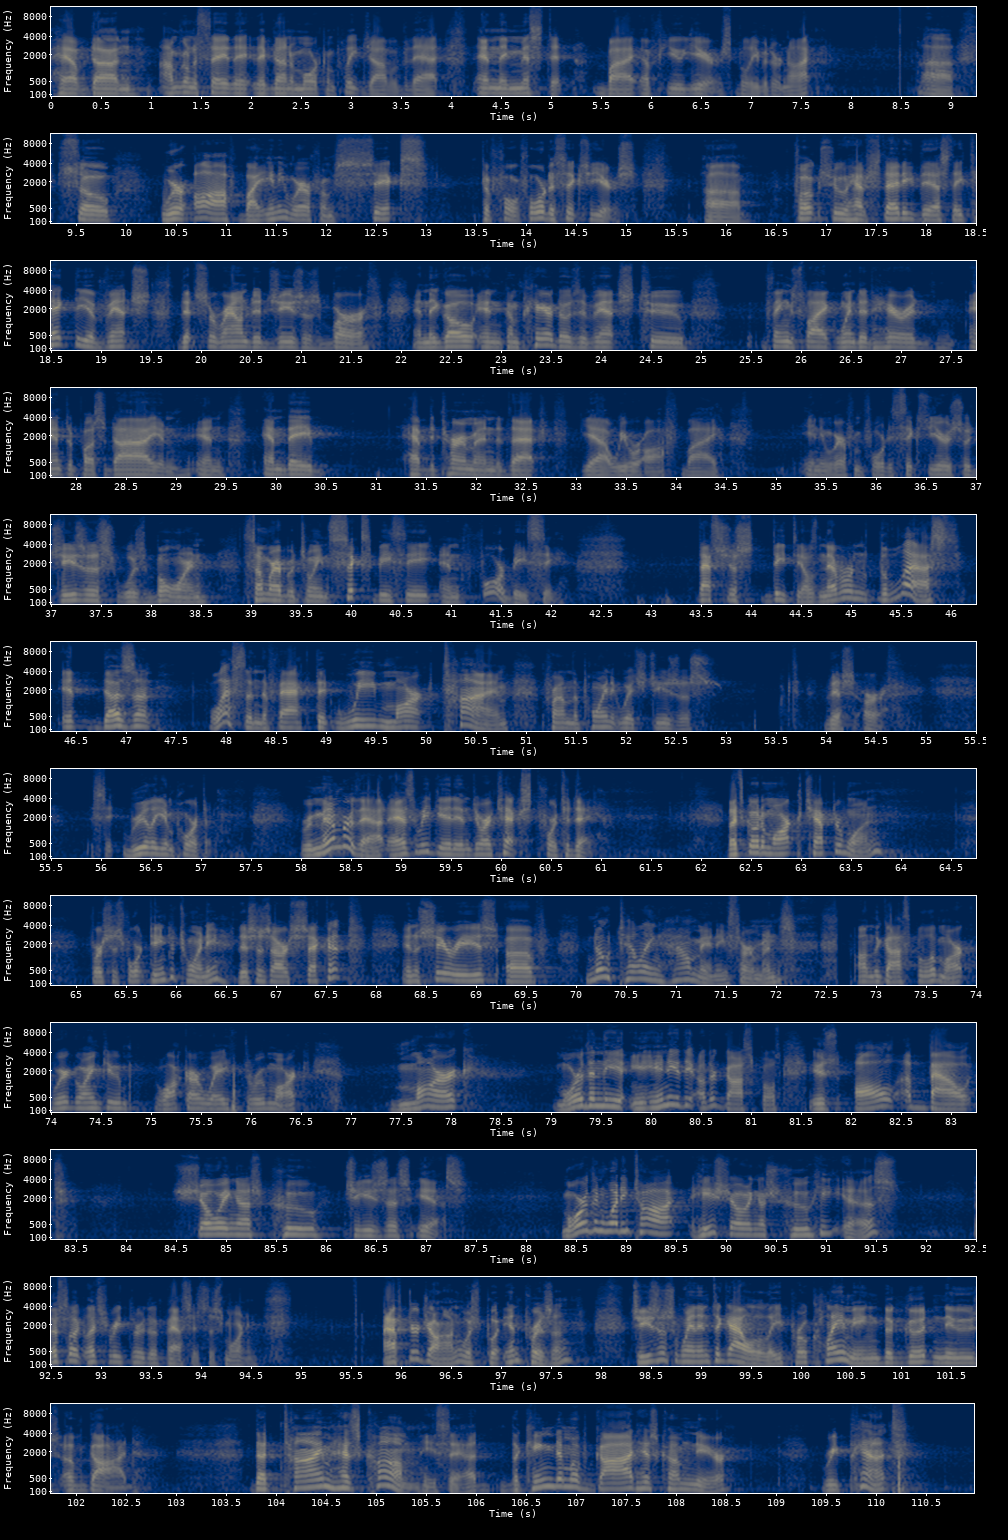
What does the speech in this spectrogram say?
have done, I'm going to say they, they've done a more complete job of that, and they missed it by a few years, believe it or not. Uh, so we're off by anywhere from six to four, four to six years. Uh, folks who have studied this, they take the events that surrounded Jesus' birth and they go and compare those events to things like when did Herod Antipas die, and, and, and they have determined that, yeah, we were off by anywhere from four to six years. So Jesus was born somewhere between 6 BC and 4 BC that's just details. Nevertheless, it doesn't lessen the fact that we mark time from the point at which Jesus walked this earth. It's really important. Remember that as we get into our text for today. Let's go to Mark chapter 1, verses 14 to 20. This is our second in a series of no telling how many sermons on the Gospel of Mark. We're going to walk our way through Mark. Mark more than the, any of the other Gospels, is all about showing us who Jesus is. More than what he taught, he's showing us who he is. Let's look, let's read through the passage this morning. After John was put in prison, Jesus went into Galilee proclaiming the good news of God. The time has come, he said. The kingdom of God has come near. Repent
